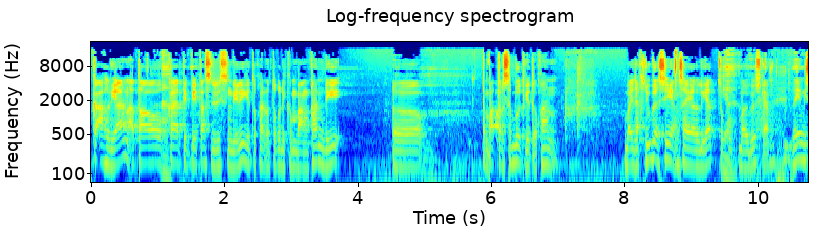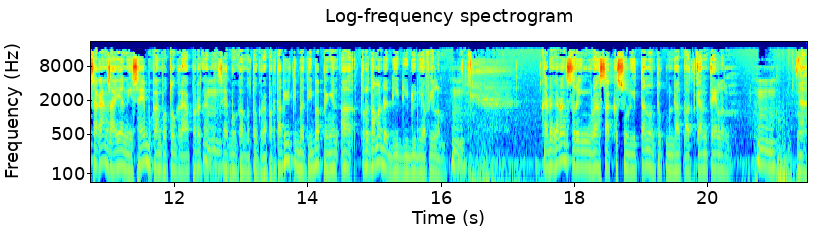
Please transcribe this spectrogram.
keahlian atau Ah. kreativitas diri sendiri gitu kan untuk dikembangkan di eh, tempat tersebut gitu kan banyak juga sih yang saya lihat cukup Ya. bagus kan Ini misalkan saya nih, saya bukan fotografer kan, saya bukan fotografer, tapi tiba-tiba pengen, eh, terutama di di dunia film. Kadang-kadang sering merasa kesulitan untuk mendapatkan talent. hmm. Nah,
